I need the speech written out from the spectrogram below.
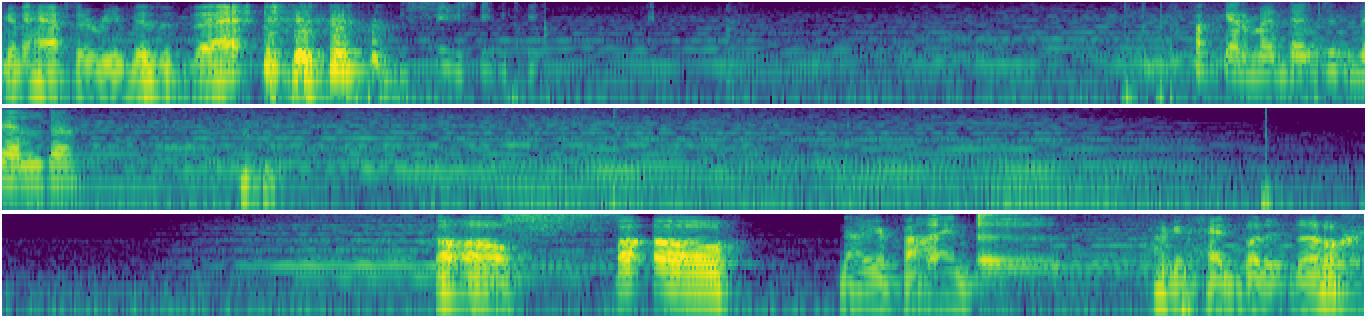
gonna have to revisit that. Get the fuck out of my dungeon, Zelda. Uh-oh. Uh-oh. Now you're fine. Uh -oh. Fucking headbutt it, though.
